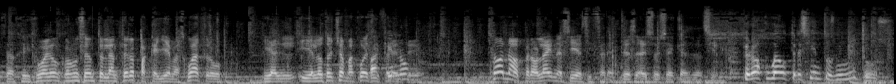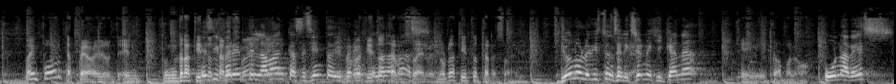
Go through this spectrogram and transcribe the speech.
O sea, que juegan con un centro delantero para que llevas cuatro. Y el, y el otro chamaco es ¿Pa' qué diferente. No? No, pero Lainez sí es diferente. Eso, sí hay que decirlo. Pero ha jugado 300 minutos. No importa, pero en un ratito Es te diferente en la banca, se sienta En diferente un ratito nada te resuelve, en un ratito te resuelve. Yo no lo he visto en selección mexicana Sí, cómo no. una vez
